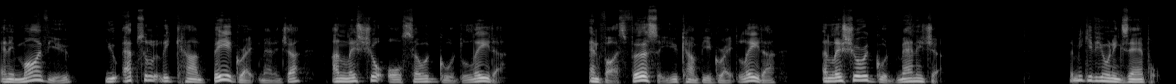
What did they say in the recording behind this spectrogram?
and in my view, you absolutely can't be a great manager unless you're also a good leader. And vice versa, you can't be a great leader unless you're a good manager. Let me give you an example.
